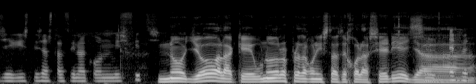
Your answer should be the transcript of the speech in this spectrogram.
lleguisteis hasta el final con Misfits. No, yo a la que uno de los protagonistas dejó la serie ya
